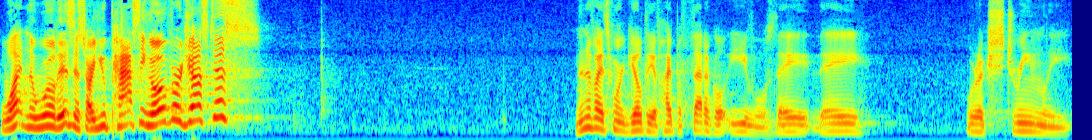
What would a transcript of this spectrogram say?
What in the world is this? Are you passing over justice? Ninevites weren't guilty of hypothetical evils. They, they were extremely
